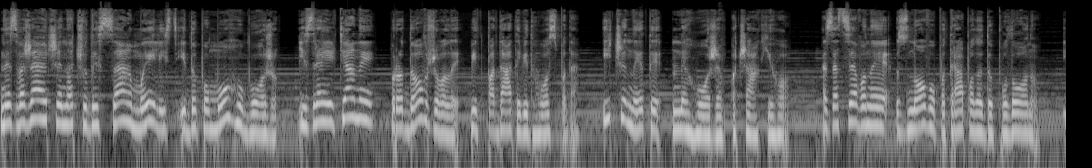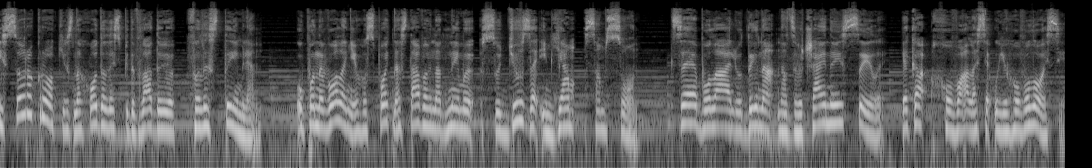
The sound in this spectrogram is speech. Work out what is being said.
Незважаючи на чудеса, милість і допомогу Божу, ізраїльтяни продовжували відпадати від Господа і чинити негоже в очах його. За це вони знову потрапили до полону і 40 років знаходились під владою филистимлян. У поневоленні Господь наставив над ними суддю за ім'ям Самсон. Це була людина надзвичайної сили, яка ховалася у його волосі.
